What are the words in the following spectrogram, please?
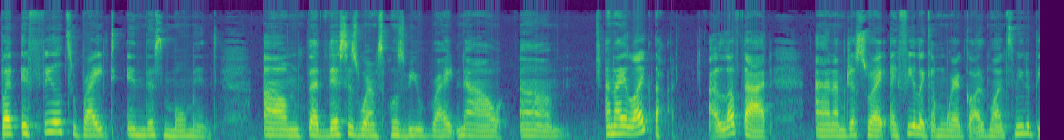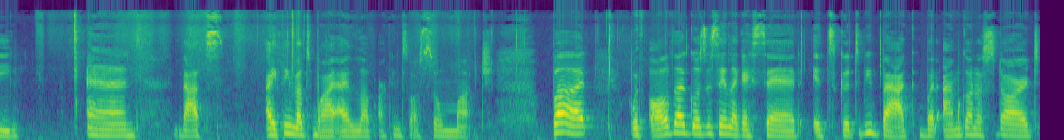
but it feels right in this moment. Um, that this is where I'm supposed to be right now. Um, and I like that. I love that. And I'm just right. I feel like I'm where God wants me to be. And that's, I think that's why I love Arkansas so much. But with all of that goes to say, like I said, it's good to be back. But I'm going to start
